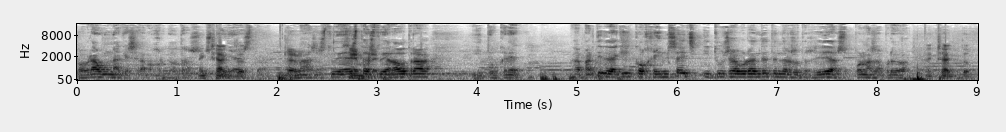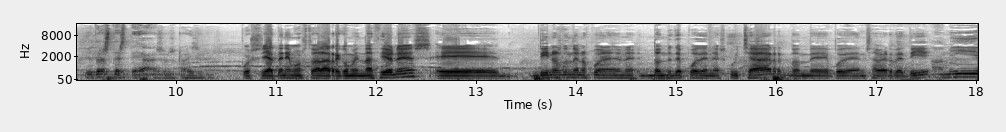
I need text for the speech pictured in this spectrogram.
Habrá una que será mejor que otras. Exacto. Estudia esta. Claro, Además, estudia siempre. esta, estudia la otra y tú crees. A partir de aquí coge insights y tú seguramente tendrás otras ideas, ponlas a prueba. Exacto. Y otras testea, eso es clarísimo. Pues ya tenemos todas las recomendaciones. Eh, dinos dónde, nos pueden, dónde te pueden escuchar, dónde pueden saber de ti. A mí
